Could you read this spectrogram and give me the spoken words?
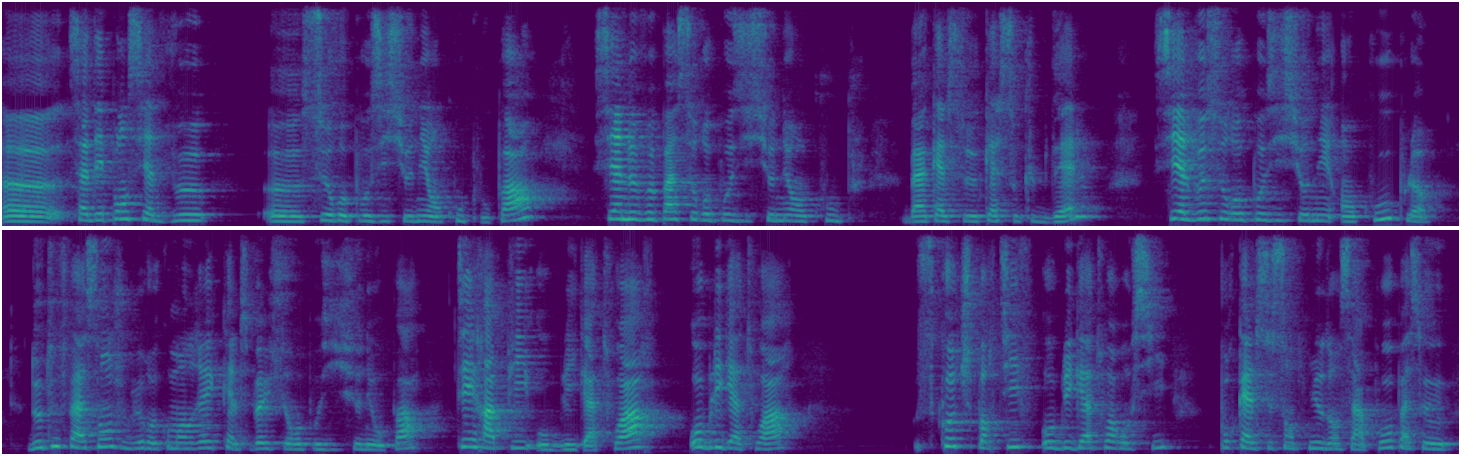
Euh, ça dépend si elle veut euh, se repositionner en couple ou pas. Si elle ne veut pas se repositionner en couple, bah, qu'elle s'occupe d'elle. Si elle veut se repositionner en couple, de toute façon, je lui recommanderais qu'elle veuille se repositionner ou pas. Thérapie obligatoire, obligatoire. Coach sportif obligatoire aussi pour qu'elle se sente mieux dans sa peau parce que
